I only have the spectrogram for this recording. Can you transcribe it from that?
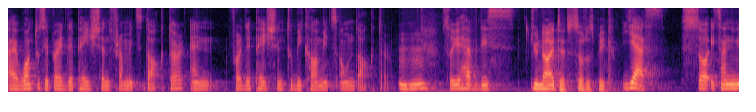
I want to separate the patient from its doctor and for the patient to become its own doctor. Mm-hmm. So, you have this United, so to speak, Yes. So it's an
